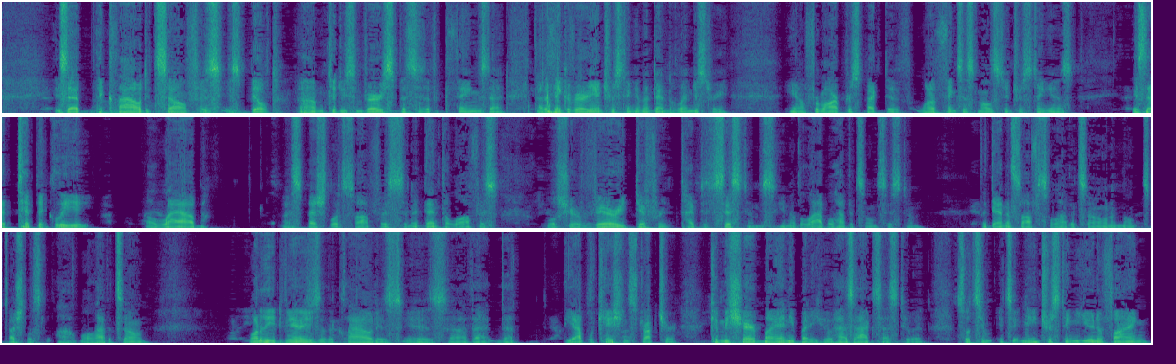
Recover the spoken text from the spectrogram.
is that the cloud itself is is built um, to do some very specific things that that I think are very interesting in the dental industry. You know, from our perspective, one of the things that's most interesting is is that typically a lab, a specialist's office, and a dental office will share very different types of systems. You know, the lab will have its own system, the dentist's office will have its own, and the specialist uh, will have its own. One of the advantages of the cloud is is uh, that that the application structure can be shared by anybody who has access to it. So it's a, it's an interesting unifying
